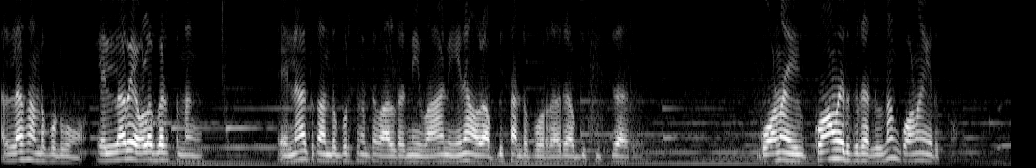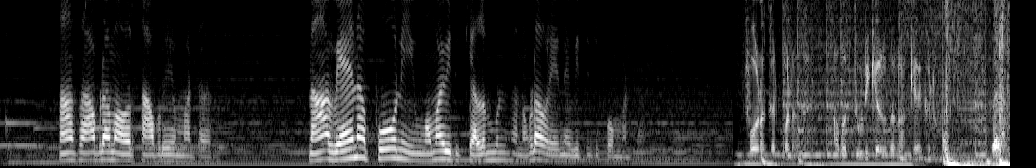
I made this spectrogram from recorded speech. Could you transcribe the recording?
நல்லா சண்டை போட்டுக்குவோம். எல்லாரும் எவ்வளோ பேர் சொன்னாங்க என்னத்துக்கு அந்த புருஷன்கிட்ட வாழ்ற? நீ வா நீ ஏன்னா அவர் அப்படி சண்டை போடுறாரு அப்படி திட்டுறாரு. குணம் கோவம் இருக்கிற இடத்துல தான் குணம் இருக்கும். நான் சாப்பிடாம அவர் சாப்பிடவே மாட்டார். நான் வேணா போ நீ உங்கள் அம்மா வீட்டுக்கு கிளம்புன்னு சொன்னா கூட அவர் என்னை விட்டுட்டு போக மாட்டார். போனை கட் பண்ணுங்க. அவ துடிக்கிறத நான் கேட்கணும்.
